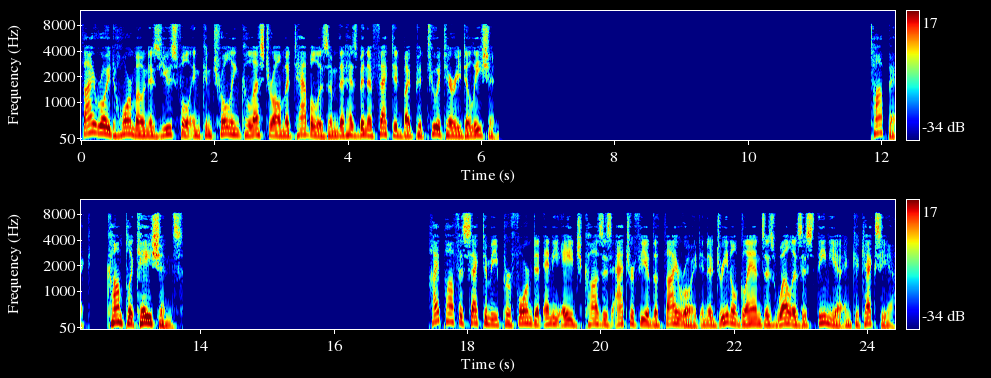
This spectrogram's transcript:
Thyroid hormone is useful in controlling cholesterol metabolism that has been affected by pituitary deletion. Complications Hypophysectomy performed at any age causes atrophy of the thyroid and adrenal glands as well as asthenia and cachexia.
